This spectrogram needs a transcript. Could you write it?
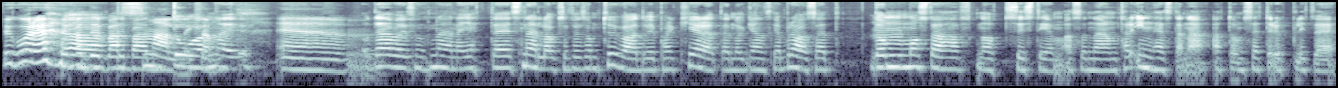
Hur går det? Ja, det bara, small dånar liksom. ju. Ehm, Och där var ju funktionärerna jättesnälla också för som tur var hade vi parkerat ändå ganska bra så att de Mm. måste ha haft något system, alltså när de tar in hästarna, att de sätter upp lite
